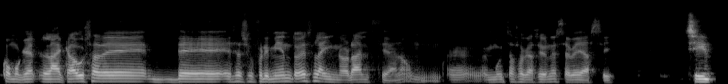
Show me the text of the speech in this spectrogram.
como que la causa de, de ese sufrimiento es la ignorancia, ¿no? Eh, en muchas ocasiones se ve así. Sí,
